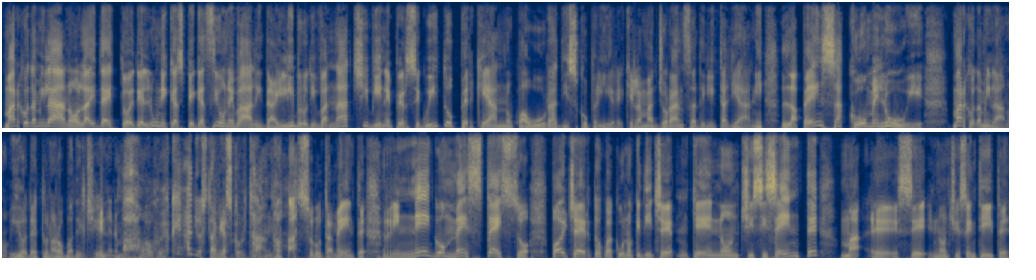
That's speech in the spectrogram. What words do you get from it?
Marco da Milano, l'hai detto ed è l'unica spiegazione valida. Il libro di Vannacci viene perseguito perché hanno paura di scoprire che la maggioranza degli italiani la pensa come lui. Marco da Milano, io ho detto una roba del genere, ma che radio stavi ascoltando? Assolutamente. Rinnego me stesso. Poi certo qualcuno che dice che non ci si sente, ma eh, se non ci sentite.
